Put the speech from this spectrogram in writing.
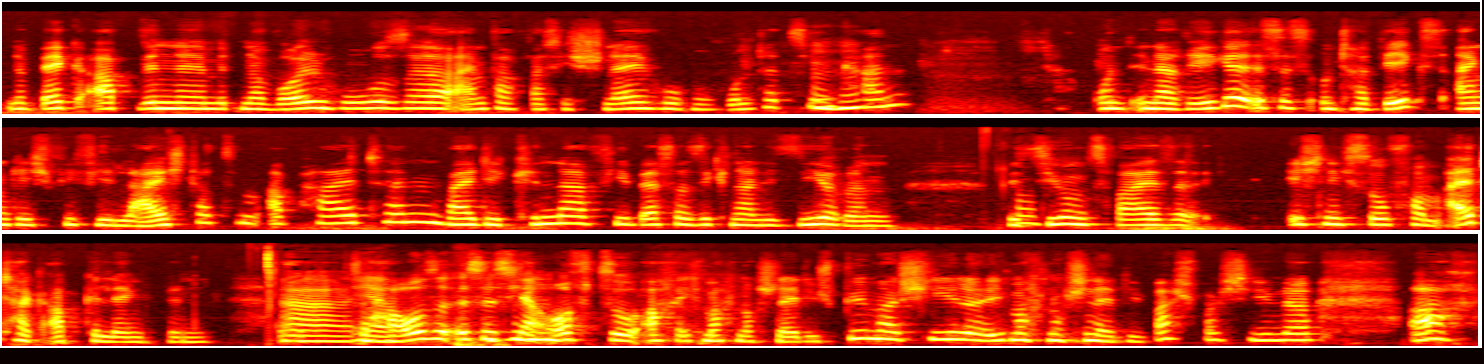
eine Backup-Winde mit einer Wollhose, einfach was ich schnell hoch und runter ziehen mhm. kann. Und in der Regel ist es unterwegs eigentlich viel, viel leichter zum Abhalten, weil die Kinder viel besser signalisieren, beziehungsweise ich nicht so vom Alltag abgelenkt bin. Also ah, zu ja. Hause ist es ja oft so, ach, ich mache noch schnell die Spülmaschine, ich mache noch schnell die Waschmaschine, ach,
